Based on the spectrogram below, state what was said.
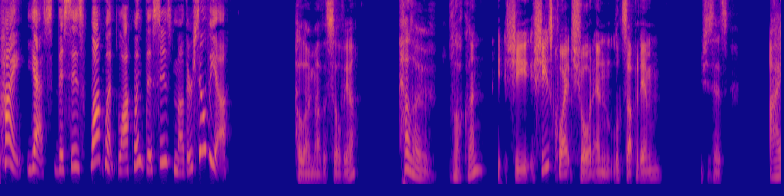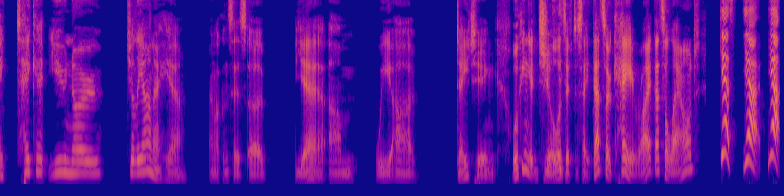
Hi. Yes. This is Lachlan. Lachlan. This is Mother Sylvia. hello mother sylvia hello lachlan she she's quite short and looks up at him she says i take it you know jylliana here and lachlan says uh yeah um we are dating looking at jill as if to say that's okay right that's allowed Yes, yeah, yeah.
